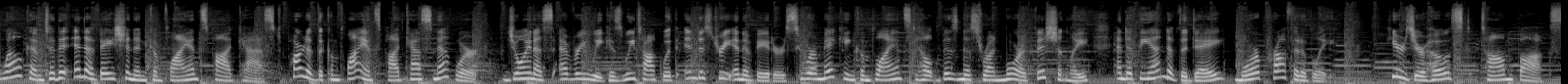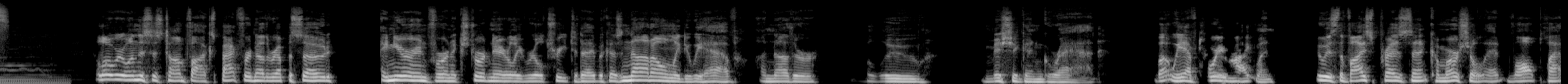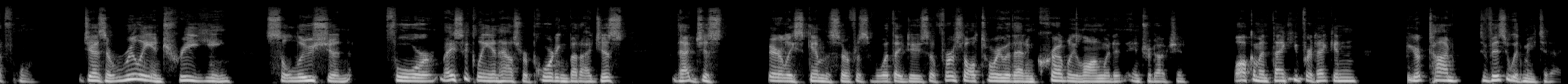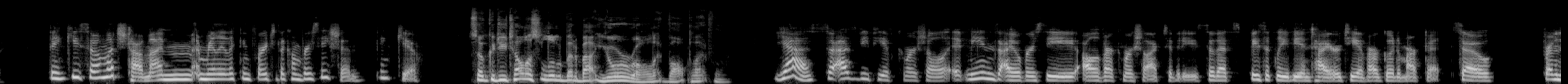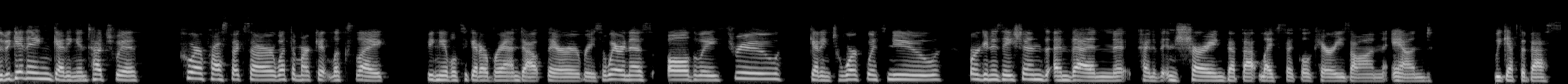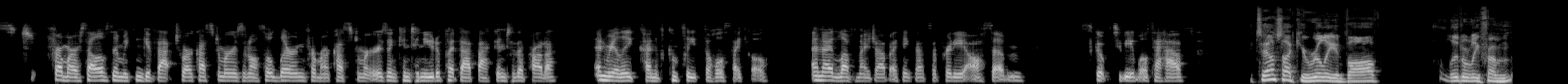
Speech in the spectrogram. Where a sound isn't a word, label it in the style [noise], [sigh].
Welcome to the Innovation and Compliance Podcast, part of the Compliance Podcast Network. Join us every week as we talk with industry innovators who are making compliance to help business run more efficiently and at the end of the day, more profitably. Here's your host, Tom Fox. Hello, everyone. This is Tom Fox back for another episode. And you're in for an extraordinarily real treat today because not only do we have another blue Michigan grad, but we have Tori Reichman who is the vice president commercial at Vault Platform, which has a really intriguing solution for basically in-house reporting. But I just, that just barely skimmed the surface of what they do. So first of all, Tori, with that incredibly long-winded introduction, welcome and thank you for taking your time to visit with me today. Thank you so much, Tom. I'm I'm really looking forward to the conversation. Thank you. So could you tell us a little bit about your role at Vault Platform? Yeah. So as VP of commercial, it means I oversee all of our commercial activities. So that's basically the entirety of our go to market. So from the beginning, getting in touch with who our prospects are, what the market looks like, being able to get our brand out there, raise awareness, all the way through getting to work with new organizations and then kind of ensuring that that life cycle carries on and we get the best from ourselves and we can give that to our customers and also learn from our customers and continue to put that back into the product and really kind of complete the whole cycle. And I love my job. I think that's a pretty awesome scope to be able to have. It sounds like you're really involved, literally from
